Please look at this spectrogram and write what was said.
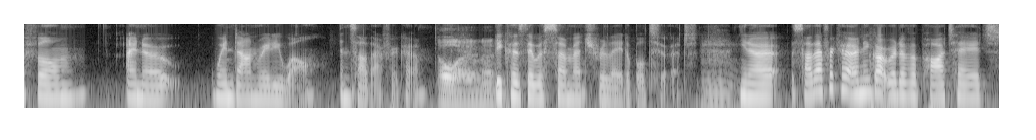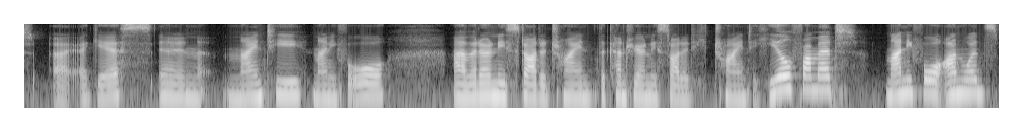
film, I know, went down really well in South Africa Oh, I imagine. because there was so much relatable to it. You know, South Africa only got rid of apartheid, I I guess, in 90, 94. Um, it only started trying, the country only started he- trying to heal from it 94 onwards.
